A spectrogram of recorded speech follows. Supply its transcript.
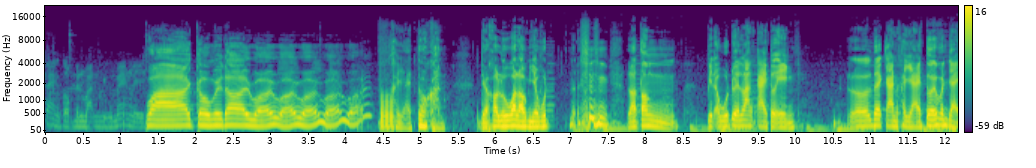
แต่งตัวเป็นวันมิ วแม่งเลยวายก็ไม่ได้วายวายวายวายวายขยายตัวก่อน เดี๋ยวเขารู้ว่าเรามีอาวุธ เราต้องปิดอาวุธด้วยร่างกายตัวเองแล้วด้วยการขยายตัวให้มันใหญ่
